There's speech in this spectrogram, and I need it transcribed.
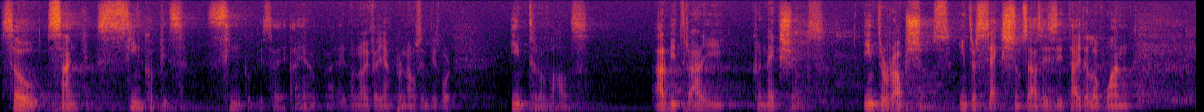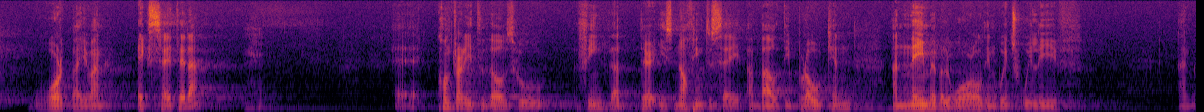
So sank, syncopes, syncopes, I, I, am, I don't know if I am pronouncing this word, intervals, arbitrary connections, interruptions, intersections, as is the title of one work by Ivan, etc. Uh, contrary to those who think that there is nothing to say about the broken, unnameable world in which we live. And,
